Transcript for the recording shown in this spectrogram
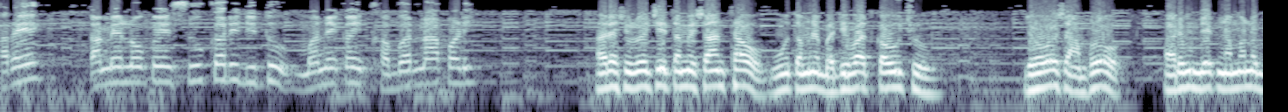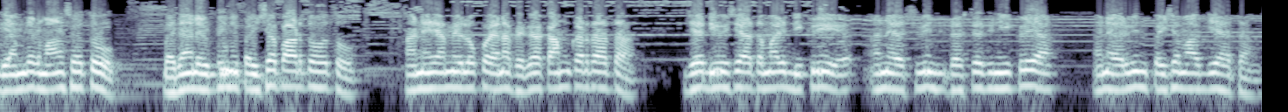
અરે, તમે લોકોએ શું કરી દીધું? મને કઈ ખબર ના પડી. અરે સુરજજી, તમે શાંત થાઓ. હું તમને બધી વાત કહું છું. જો, સાંભળો. અરવિંદ એક નંબરનો ગેમલર માણસ હતો. બધાને લૂંટીને પૈસા પાડતો હતો. અને અમે લોકો એના ભેગા કામ કરતા હતા. જે દિવસે આ તમારી દીકરી અને અશ્વિન રસ્તેથી નીકળ્યા અને અરવિંદ પૈસા માંગ્યા હતા.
